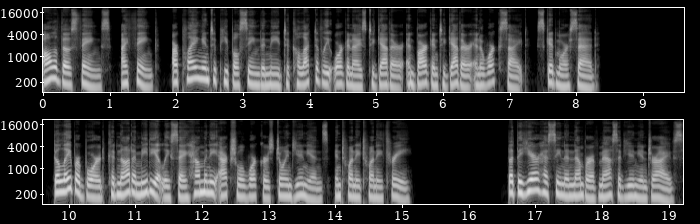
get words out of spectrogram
all of those things, I think, are playing into people seeing the need to collectively organize together and bargain together in a worksite, Skidmore said. The Labor Board could not immediately say how many actual workers joined unions in 2023. But the year has seen a number of massive union drives,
